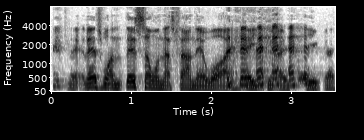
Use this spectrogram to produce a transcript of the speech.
There's one. There's someone that's found their why. There you go. There you go.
